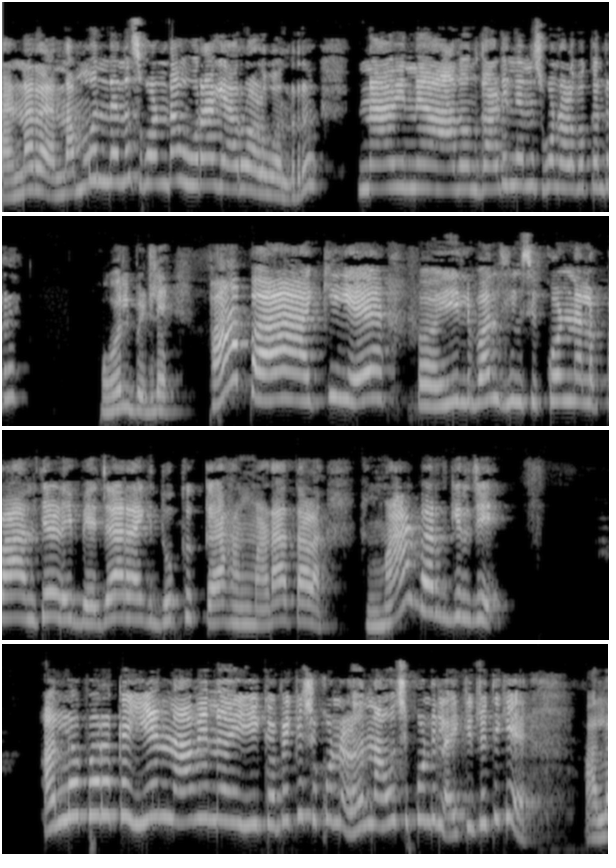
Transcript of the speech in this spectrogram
ಅಣ್ಣರ ನಮ್ಮನ್ನ ನೆನೆಸ್ಕೊಂಡ ಊರಾಗ ಯಾರು ಅಳವಲ್ರಿ? ನಾ ಇನ್ನ ಅದೊಂದ್ ಗಾಡಿ ನೆನೆಸ್ಕೊಂಡು ಅಳ್ಬೇಕನ್ರಿ ಹೋಲ್ ಬಿಡ್ಲೆ. ಪಾಪ ಅಕ್ಕಿಗೆ ಇಲ್ಲಿ ಬಂದ್ ಹಿಂಗ್ ಸಿಕ್ಕೊಂಡ್ನಲ್ಲಪ್ಪ ಅಂತೇಳಿ ಬೇಜಾರಾಗಿ ದುಃಖಕ್ಕ ಹಂಗ್ ಮಾಡಾತಾಳ. ಹಂಗ್ ಮಾಡ್ಬಾರ್ದು ಗಿರ್ಜಿ. ಅಲ್ಲ ಬರಕ ನಾವೇನ ಈ ಕಬಿಗೆ ಸಿಕ್ಕೊಂಡಳ ನಾವು ಜೊತೆಗೆ? ಅಲ್ಲ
